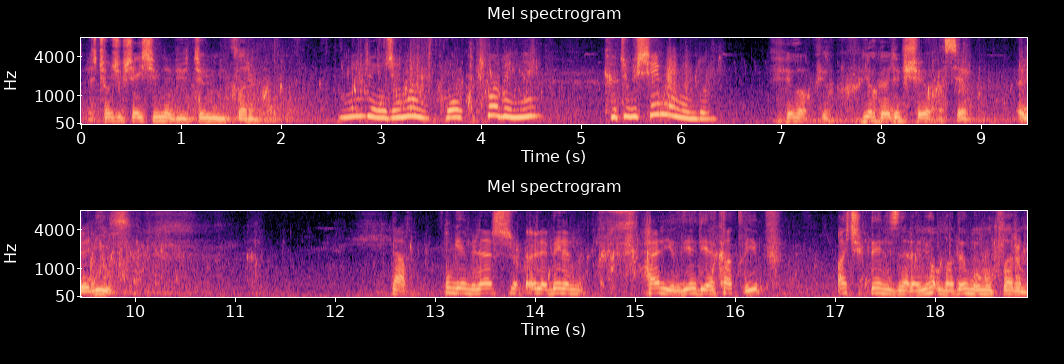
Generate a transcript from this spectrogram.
Böyle Çocukça içimde büyüttüğüm umutlarım. Ne oluyor Cemal? Korkutma beni. Kötü bir şey mi oldu? Yok yok. Yok öyle bir şey yok Asiye. Öyle değil. Ya bu gemiler öyle benim her yıl yediye katlayıp açık denizlere yolladığım umutlarım.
